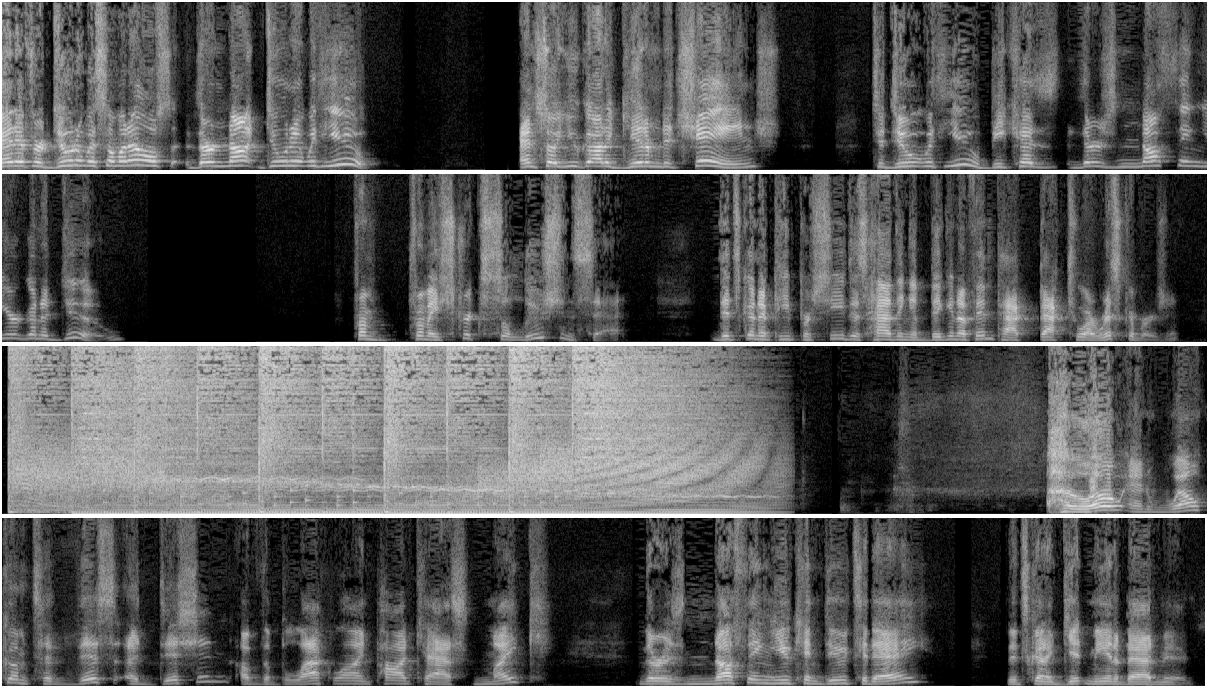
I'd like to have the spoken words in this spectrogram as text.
And if they're doing it with someone else, they're not doing it with you. And so you got to get them to change to do it with you because there's nothing you're going to do from from a strict solution set that's going to be perceived as having a big enough impact back to our risk aversion. Hello and welcome to this edition of the Black Line Podcast. Mike, there is nothing you can do today that's going to get me in a bad mood.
